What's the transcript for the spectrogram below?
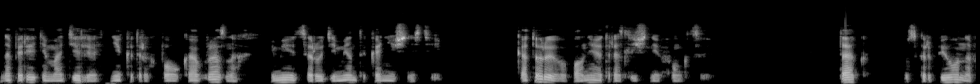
На переднем отделе некоторых паукообразных имеются рудименты конечностей, которые выполняют различные функции. Так, у скорпионов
